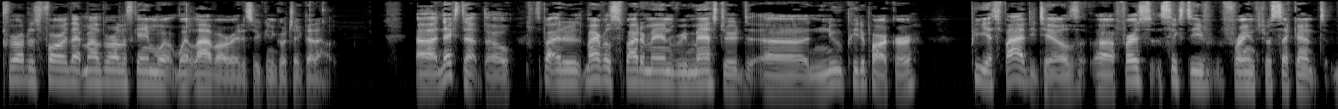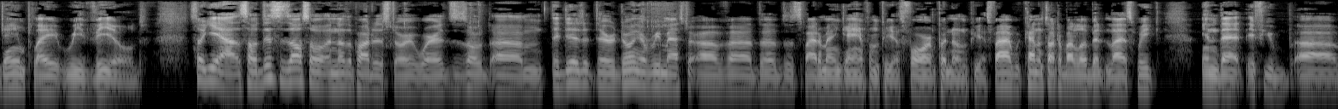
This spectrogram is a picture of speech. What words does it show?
pre-orders for that Miles Morales game went, went live already, so you can go check that out. Uh, next up, though, Spider Marvel Spider-Man remastered uh, new Peter Parker PS5 details. Uh, first 60 frames per second gameplay revealed. So yeah, so this is also another part of the story where so um they did they're doing a remaster of uh, the the Spider-Man game from PS4 and putting on the PS5. We kind of talked about a little bit last week in that if you uh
